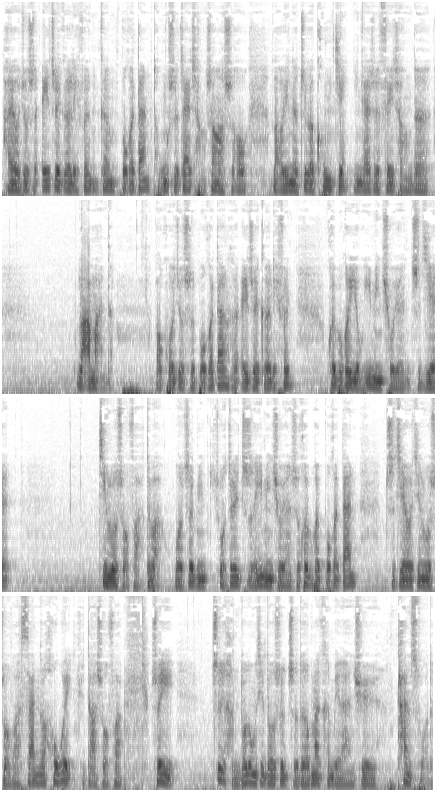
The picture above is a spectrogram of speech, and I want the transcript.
还有就是 AJ 格里芬跟博格丹同时在场上的时候，老鹰的这个空间应该是非常的拉满的。包括就是博格丹和 AJ 格里芬，会不会有一名球员直接进入首发，对吧？我这名我这里指的一名球员是会不会博格丹？直接要进入首发，三个后卫去打首发，所以这很多东西都是值得麦克米兰去探索的，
